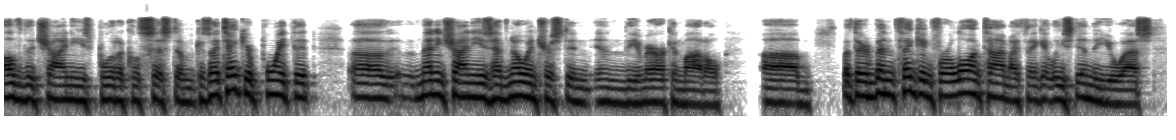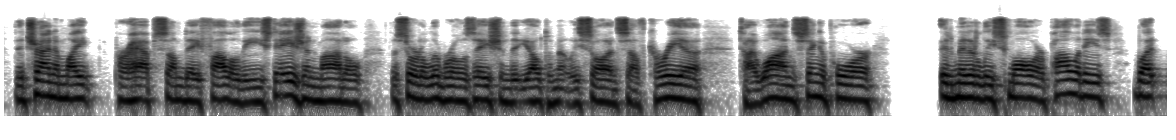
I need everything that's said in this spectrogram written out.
of the Chinese political system? Because I take your point that uh, many Chinese have no interest in, in the American model. Um, but there have been thinking for a long time, I think, at least in the US, that China might perhaps someday follow the East Asian model, the sort of liberalization that you ultimately saw in South Korea, Taiwan, Singapore, admittedly smaller polities, but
